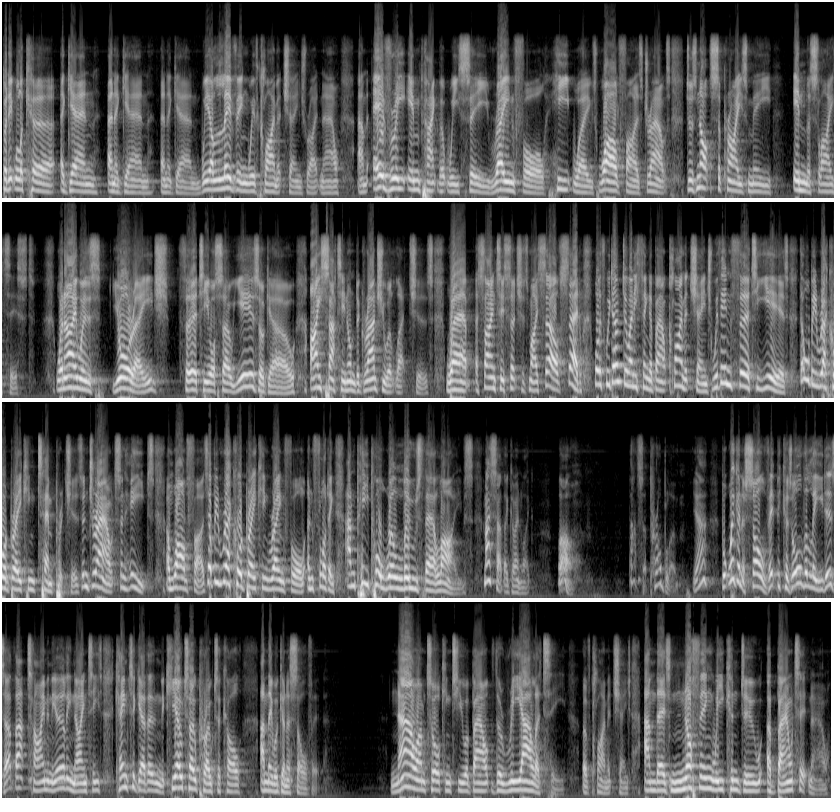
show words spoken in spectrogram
but it will occur again and again and again. We are living with climate change right now. Um, every impact that we see rainfall, heat waves, wildfires, droughts does not surprise me in the slightest. When I was your age, 30 or so years ago, I sat in undergraduate lectures where a scientist such as myself said, well, if we don't do anything about climate change, within 30 years, there will be record breaking temperatures and droughts and heats and wildfires. There'll be record breaking rainfall and flooding, and people will lose their lives. And I sat there going, like, oh, that's a problem. Yeah? But we're going to solve it because all the leaders at that time in the early 90s came together in the Kyoto Protocol and they were going to solve it. Now I'm talking to you about the reality of climate change. And there's nothing we can do about it now.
